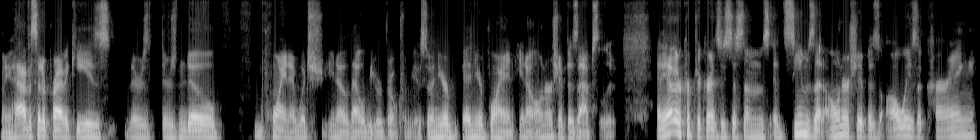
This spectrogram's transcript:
When you have a set of private keys, there's there's no point at which you know that will be revoked from you. So in your in your point you know ownership is absolute. And the other cryptocurrency systems it seems that ownership is always occurring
